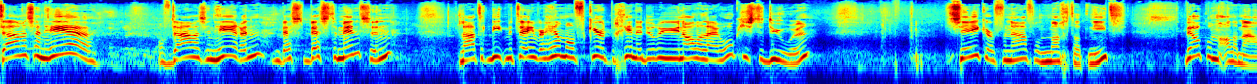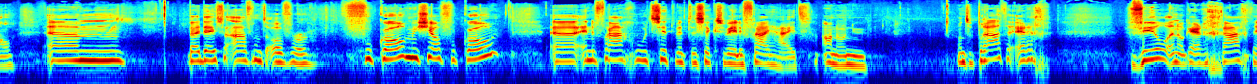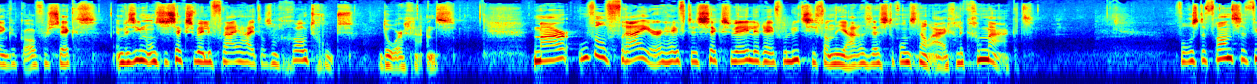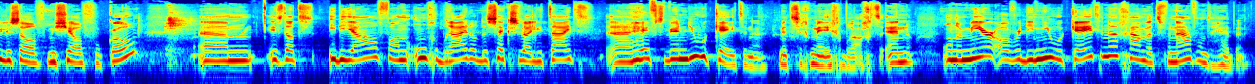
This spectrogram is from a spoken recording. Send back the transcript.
Dames en heren, of dames en heren, best, beste mensen. Laat ik niet meteen weer helemaal verkeerd beginnen door u in allerlei hokjes te duwen. Zeker vanavond mag dat niet. Welkom allemaal ehm, bij deze avond over Foucault, Michel Foucault. Uh, en de vraag hoe het zit met de seksuele vrijheid, anno nu. Want we praten erg veel en ook erg graag, denk ik, over seks. En we zien onze seksuele vrijheid als een groot goed doorgaans. Maar hoeveel vrijer heeft de seksuele revolutie van de jaren 60 ons nou eigenlijk gemaakt? Volgens de Franse filosoof Michel Foucault um, is dat ideaal van ongebreidelde seksualiteit uh, heeft weer nieuwe ketenen met zich meegebracht. En onder meer over die nieuwe ketenen gaan we het vanavond hebben.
